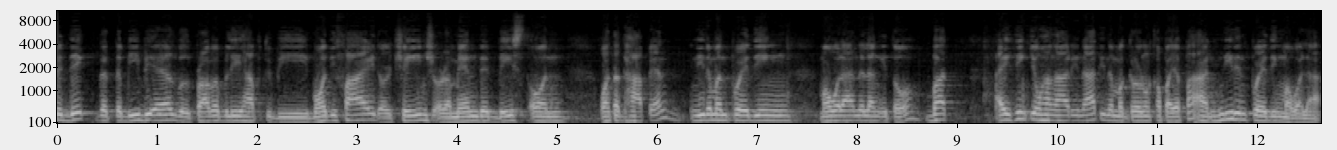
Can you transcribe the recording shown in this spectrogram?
predict that the BBL will probably have to be modified or changed or amended based on what had happened. Hindi naman pwedeng mawala na lang ito. But I think yung hangarin natin na magkaroon ng kapayapaan, hindi rin pwedeng mawala.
